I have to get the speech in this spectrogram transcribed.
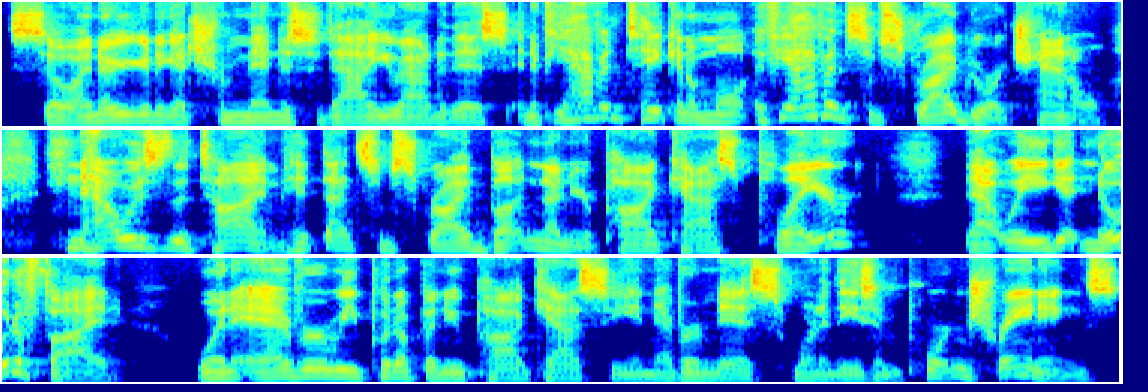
So I know you're going to get tremendous value out of this. And if you haven't taken a mo- if you haven't subscribed to our channel, now is the time. Hit that subscribe button on your podcast player. That way you get notified whenever we put up a new podcast so you never miss one of these important trainings.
